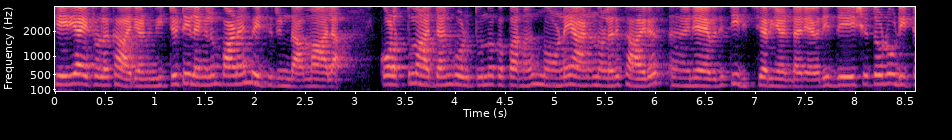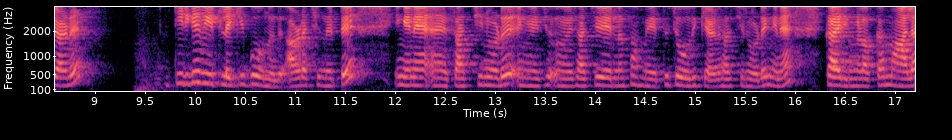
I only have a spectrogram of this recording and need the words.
ശരിയായിട്ടുള്ള കാര്യമാണ്. വിറ്റിട്ടില്ലെങ്കിലും പണയം വെച്ചിട്ടുണ്ട് ആ മാല. കുളത്ത് മാറ്റാൻ കൊടുത്തു എന്നൊക്കെ പറഞ്ഞത് നുണയാണെന്നുള്ളൊരു കാര്യം രേവതി തിരിച്ചറിയണ്ട. രേവതി ദേഷ്യത്തോടു കൂടിയിട്ടാണ് തിരികെ വീട്ടിലേക്ക് പോകുന്നത്. അവിടെ ചെന്നിട്ട് ഇങ്ങനെ സച്ചിനോട് ഇങ്ങനെ സച്ചി വരുന്ന സമയത്ത് ചോദിക്കുകയാണ് സച്ചിനോട് ഇങ്ങനെ കാര്യങ്ങളൊക്കെ മാല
